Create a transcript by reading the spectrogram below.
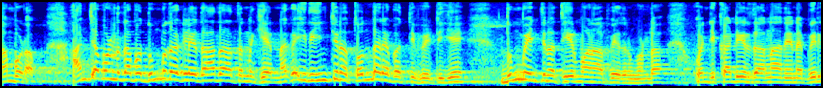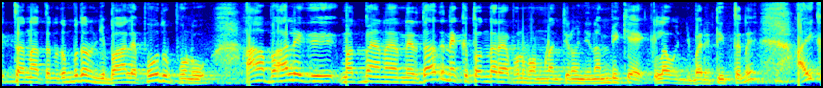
ನಂಬುಡಾಪು. ಅಂಚ ಬಣ್ಣದಪ್ಪ ದುಂಬುದಕ್ಲೆ ದಾದ ಆತನ ಕೇರ್ನಾಗ ಇದು ಇಂಚಿನ ತೊಂದರೆ ಬತ್ತಿ ಪೇಟಿಗೆ ದುಂಬು ಇಂಚಿನ ತೀರ್ಮಾನ ಆಪೇದ್ರು ಬಂಡ ಒಂಜಿ ಕಡೀರ್ದಾನ ನೆನ ಬಿರಿತಾನ ಆತನ ದುಂಬುದ ಒಂಜಿ ಬಾಲೆ ಪೋದುಪ್ಪುಂಡು ಆ ಬಾಲೆಗೆ ಮದ್ಮಾನ ನಿರ್ದಾದ ನೆಕ್ಕ ತೊಂದರೆ ಆಪುನು ಪಂಪಣಂಚಿನ ಒಂಜಿ ನಂಬಿಕೆ ಎಲ್ಲ ಒಂಜಿ ಬರಿಟಿತ್ತನೆ ಐಕ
